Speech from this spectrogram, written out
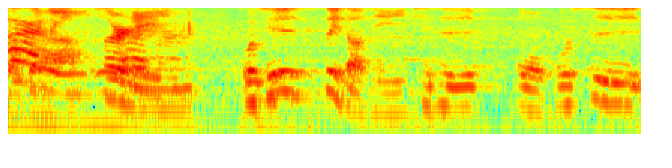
二零二零。我其实最早期，其实我不是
